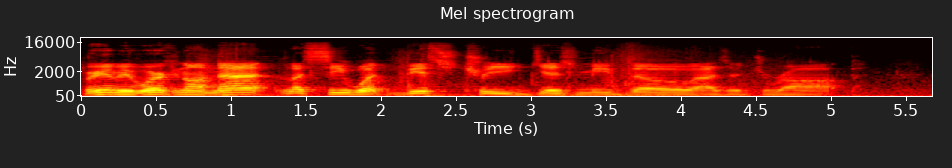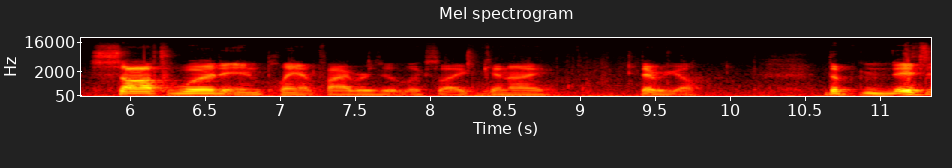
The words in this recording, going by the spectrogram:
we're going to be working on that. Let's see what this tree gives me though as a drop. Softwood and plant fibers it looks like. Can I... There we go the it's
